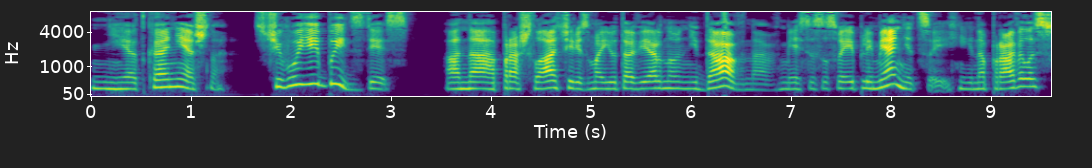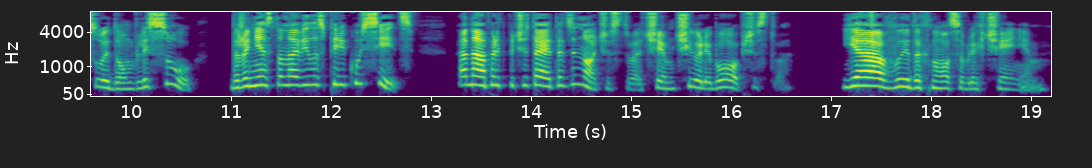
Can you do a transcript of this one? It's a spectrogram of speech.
«Нет, конечно. С чего ей быть здесь? Она прошла через мою таверну недавно вместе со своей племянницей и направилась в свой дом в лесу. Даже не остановилась перекусить. Она предпочитает одиночество, чем чье-либо общество». Я выдохнула с облегчением.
